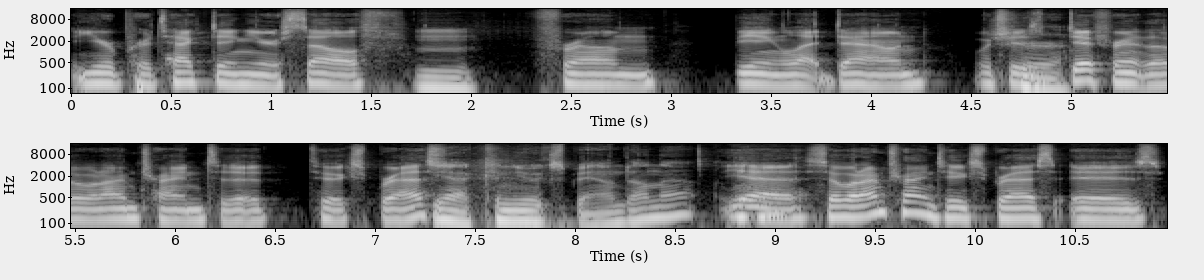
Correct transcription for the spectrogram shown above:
you're protecting yourself Mm. from being let down, which Sure. is different than what I'm trying to to express. Yeah, can you expand on that? Yeah. So what I'm trying to express is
